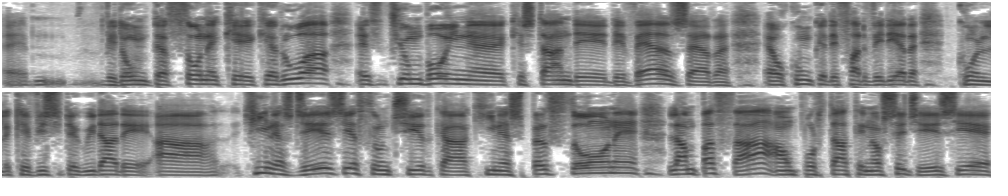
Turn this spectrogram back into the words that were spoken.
ehm, vedo persone che, che rua, eh, po' eh, che stanno di verser, eh, o comunque di far vedere con le che visite guidate a chines gesie, sono circa chines persone, l'anno passato hanno portato i nostri gesie,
